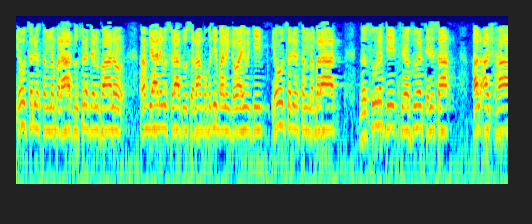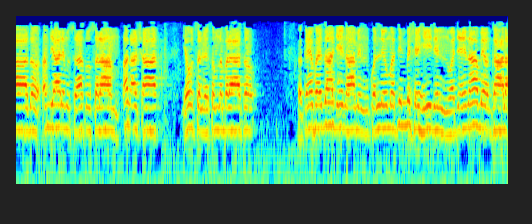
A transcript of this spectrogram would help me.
یو سلوستم نمبر آت دو سورت انفال۔ انبیاء علیہ السلام پا فدی بانی گواہی وکی، یو سلوستم نمبر آت سورت سورت نساء الاشهاد انبیاء علیہ الصلوۃ والسلام الاشهاد یوصل وسم نبرات فكيف اذا جئنا من كل امه بشهيد وجئنا بك على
